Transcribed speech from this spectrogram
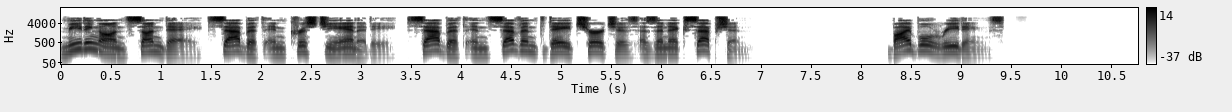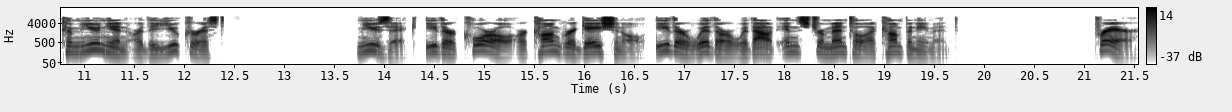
Meeting on Sunday Sabbath in Christianity, Sabbath in Seventh-day churches is an exception. Bible readings Communion or the Eucharist Music, either choral or congregational, either with or without instrumental accompaniment. prayer.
